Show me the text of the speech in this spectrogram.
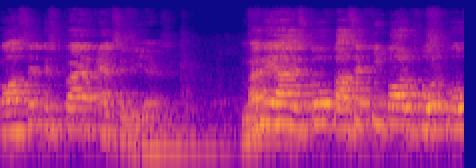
cosec square x d x मैंने यहाँ इसको कासेक की पावर फोर को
